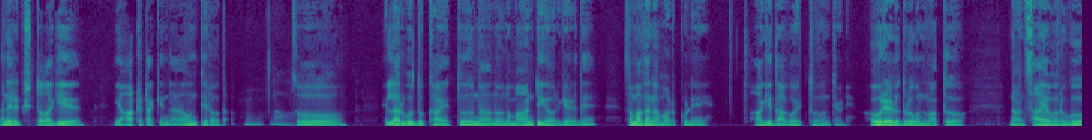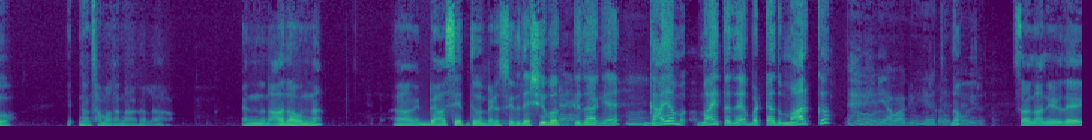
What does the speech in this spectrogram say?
ಅನಿರೀಕ್ಷಿತವಾಗಿ ಈ ಹಾರ್ಟ್ ಅಟ್ಯಾಕಿಂದ ಅವನು ತಿರೋದ. ಸೊ ಎಲ್ಲರಿಗೂ ದುಃಖ ಆಯಿತು. ನಾನು ನಮ್ಮ ಆಂಟಿ ಅವ್ರಿಗೆ ಹೇಳಿದೆ ಸಮಾಧಾನ ಮಾಡ್ಕೊಳ್ಳಿ. ಆಗಿದ್ದಾಗೋಯ್ತು ಅಂತೇಳಿ. ಅವ್ರು ಹೇಳಿದ್ರು ಒಂದು ಮಾತು ನಾನು ಸಾಯೋವರೆಗೂ ನಾನು ಸಮಾಧಾನ ಆಗಲ್ಲ ಎಂದು ನಾನು ಅವನ್ನ ಬೆಳೆಸಿದ್ದು ಬೆಳೆಸಿದ್ದೆ ಶಿವದಾಗೆ ಗಾಯ ಮಾಯ್ತದೆ ಬಟ್ ಅದು ಮಾರ್ಕ್ ನೋ ಸೊ ನಾನು ಹೇಳಿದೆ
